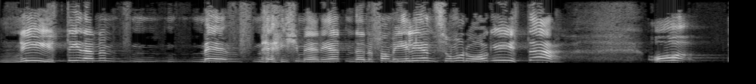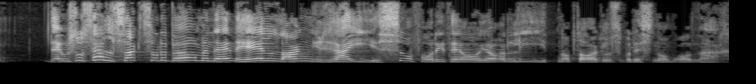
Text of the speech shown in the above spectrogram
nyte i denne med, med, ikke menigheten, denne familien, så må du òg yte. Og det er jo så selvsagt som det bør, men det er en hel lang reise å få de til å gjøre en liten oppdagelse på disse områdene her.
